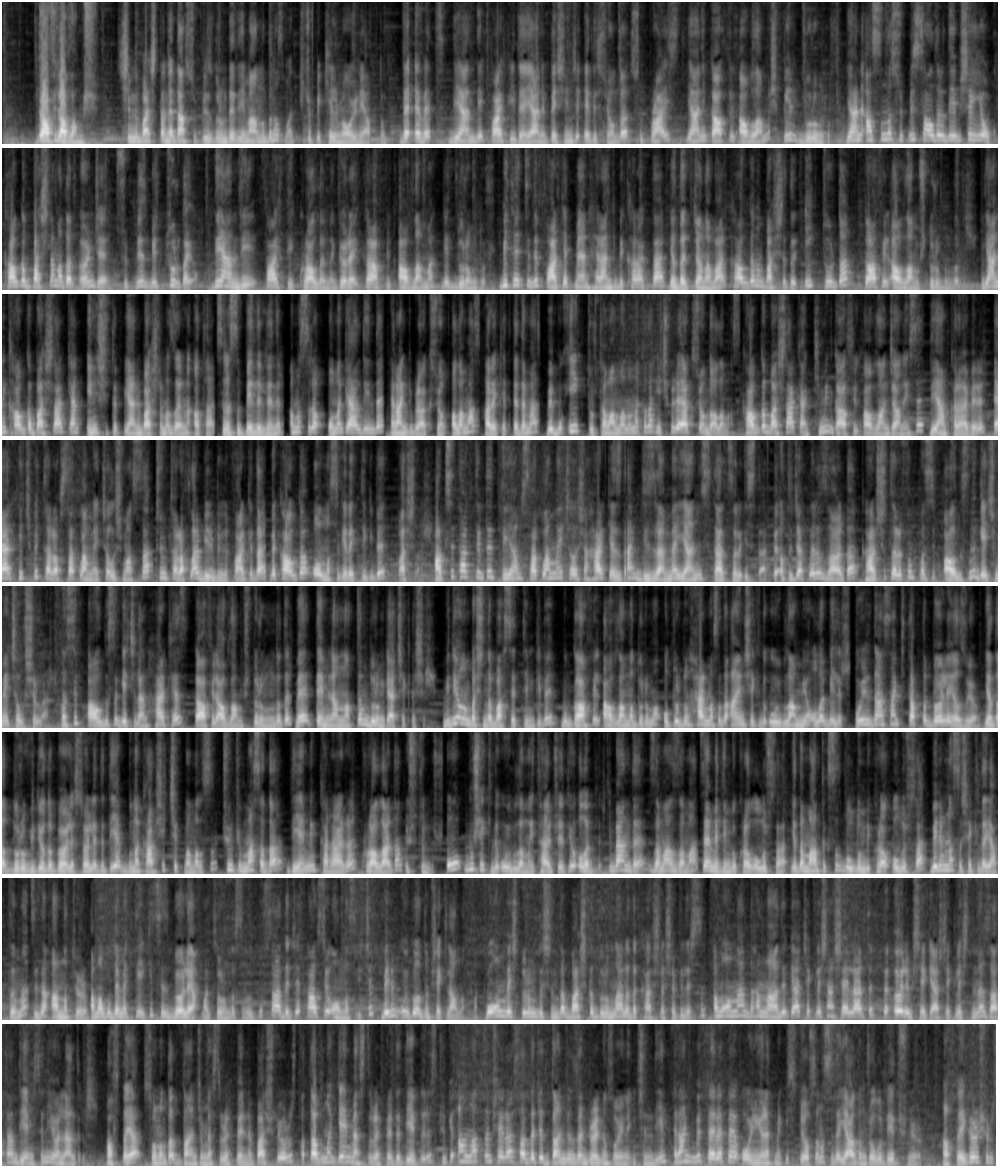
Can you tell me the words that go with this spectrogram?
Gafil avlanmış. Şimdi başta neden sürpriz durum dediğimi anladınız mı? Küçük bir kelime oyunu yaptım. Ve evet D&D 5e'de yani 5. edisyonda surprise yani gafil avlanmış bir durumdur. Yani aslında sürpriz saldırı diye bir şey yok. Kavga başlamadan önce sürpriz bir tur da yok. D&D 5e kurallarına göre gafil avlanmak bir durumdur. Bir tehdidi fark etmeyen herhangi bir karakter ya da canavar kavganın başladığı ilk turda gafil avlanmış durumundadır. Yani kavga başlarken inisiyatif yani başlama zarını atar, sırası belirlenir ama sıra ona geldiğinde herhangi bir aksiyon alamaz, hareket edemez ve bu ilk tur tamamlanana kadar hiçbir reaksiyon da alamaz. Kavga başlarken kimin gafil avlanacağını ise DM karar verir. Eğer hiçbir taraf saklanmaya çalışmazsa tüm taraflar birbirini fark eder ve kavga olması gerektiği gibi başlar. Aksi takdirde DM saklanmaya çalışan herkesten gizlenme yani stealth zarı ister ve atacakları zarda karşı tarafın pasif algısını geçmeye çalışırlar. Pasif algısı geçilen herkes gafil avlanmış durumundadır ve demin anlattığım durum gerçekleşir. Videonun başında bahsettiğim gibi bu gafil avlanma durumu oturduğun her masada aynı şekilde uygulanmıyor olabilir. O yüzden sen kitapta böyle yazıyor ya da Duru videoda böyle söyledi diye buna karşı çıkmamalısın. Çünkü masada DM'in kararı kurallardan üstündür. O bu şekilde uygulamayı tercih ediyor olabilir. Ki ben de zaman zaman sevmediğim bir kural olursa ya da mantıksız bulduğum bir kural olursa benim nasıl şekilde yaptığımı size anlatıyorum. Ama bu demek değil ki siz böyle yapmak zorundasınız. Bu sadece tavsiye olması için benim uyguladığım şekli anlatmak. Bu 15 durum dışında başka durumlarla da karşılaşabilirsin. Ama onlar daha nadir gerçekleşen şeylerdir ve öyle bir şey gerçekleştiğinde zaten DM seni yönlendirir. Haftaya sonunda Dungeon Master rehberine başlıyoruz. Hatta buna Game Master rehberi de diyebiliriz. Çünkü anlattığım şeyler sadece Dungeons and Dragons oyunu için değil, herhangi bir FRP oyunu yönetmek istiyorsanız size yardımcı olur diye düşünüyorum. Haftaya görüşürüz.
